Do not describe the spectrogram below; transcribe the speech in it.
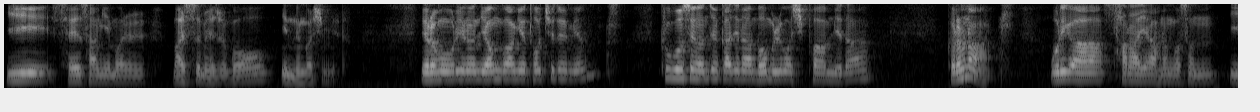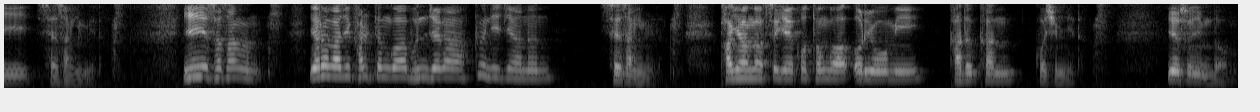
이 세상임을 말씀해주고 있는 것입니다. 여러분, 우리는 영광에 도취되면 그곳에 언제까지나 머물고 싶어 합니다. 그러나 우리가 살아야 하는 것은 이 세상입니다. 이 세상은 여러 가지 갈등과 문제가 끊이지 않는 세상입니다. 각양각색의 고통과 어려움이 가득한 곳입니다. 예수님도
